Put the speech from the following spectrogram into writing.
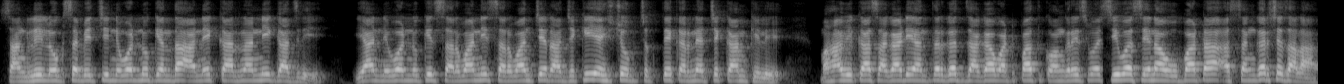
सांगली लोकसभेची निवडणूक यंदा अनेक कारणांनी गाजली. या निवडणुकीत सर्वांनी सर्वांचे राजकीय हिशोब चुकते करण्याचे काम केले. महाविकास आघाडी अंतर्गत जागा वाटपात काँग्रेस व शिवसेना उबाटा संघर्ष झाला.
